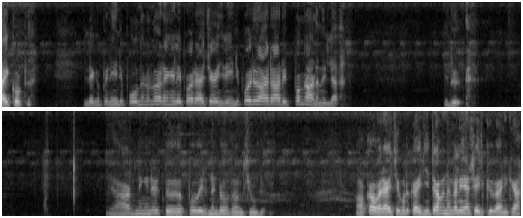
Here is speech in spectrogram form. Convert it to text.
ആയിക്കോട്ടെ. ഇല്ലെങ്കിൽ പിന്നെ ഇനി പോകുന്നുണ്ടെന്ന് പറയുമെങ്കിൽ ഇപ്പോൾ ഒരാഴ്ച കഴിഞ്ഞില്ല? ഇനിയിപ്പോൾ ഒരു തകരാറ് ഇപ്പം കാണുന്നില്ല. ഇത് ഒരു തേപ്പ് വരുന്നുണ്ടോ എന്ന് സംശയമുണ്ട്. നോക്കാം ഒരാഴ്ചയും കൂടി കഴിഞ്ഞിട്ടാകുമ്പോൾ നിങ്ങൾ ഞാൻ ശരിക്കും കാണിക്കാം.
